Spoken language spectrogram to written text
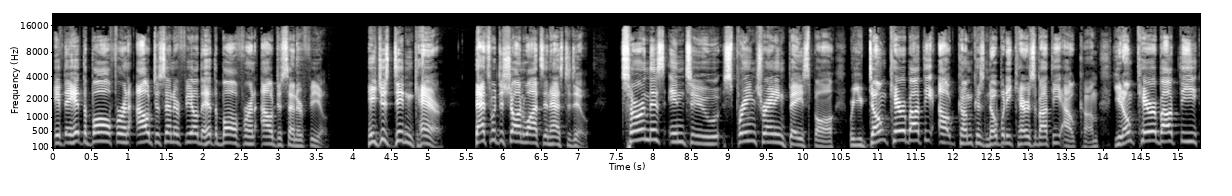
If they hit the ball for an out to center field, they hit the ball for an out to center field. He just didn't care. That's what Deshaun Watson has to do turn this into spring training baseball where you don't care about the outcome because nobody cares about the outcome. You don't care about the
